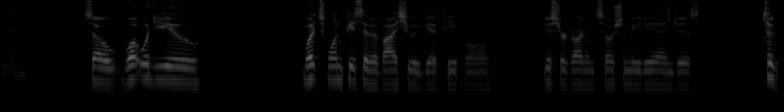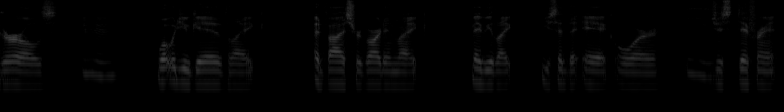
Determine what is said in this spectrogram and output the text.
Yeah. So, what would you? What's one piece of advice you would give people, just regarding social media and just to girls? Mm-hmm. What would you give like advice regarding like maybe like you said the ick or Mm-hmm. just different,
